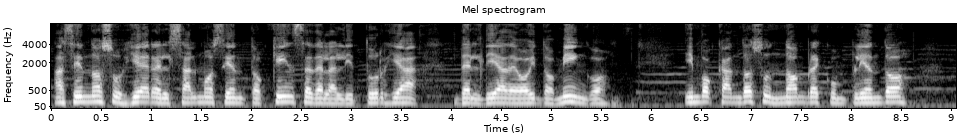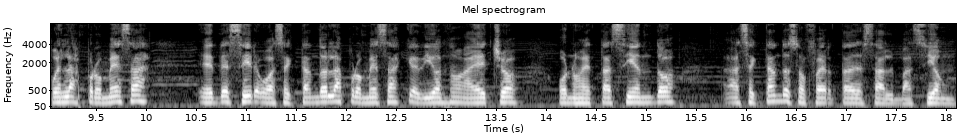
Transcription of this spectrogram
Así nos sugiere el Salmo 115 de la liturgia del día de hoy domingo, invocando su nombre, cumpliendo pues las promesas, es decir, o aceptando las promesas que Dios nos ha hecho o nos está haciendo, aceptando esa oferta de salvación,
